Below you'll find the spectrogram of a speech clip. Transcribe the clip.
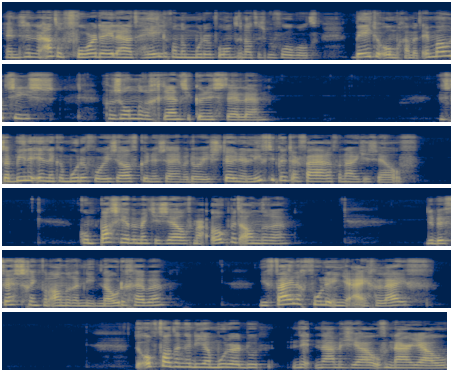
En er zijn een aantal voordelen aan het helen van de moederwond en dat is bijvoorbeeld beter omgaan met emoties, gezondere grenzen kunnen stellen, een stabiele innerlijke moeder voor jezelf kunnen zijn, waardoor je steun en liefde kunt ervaren vanuit jezelf. Compassie hebben met jezelf, maar ook met anderen. De bevestiging van anderen niet nodig hebben. Je veilig voelen in je eigen lijf. De opvattingen die jouw moeder doet namens jou of naar jou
